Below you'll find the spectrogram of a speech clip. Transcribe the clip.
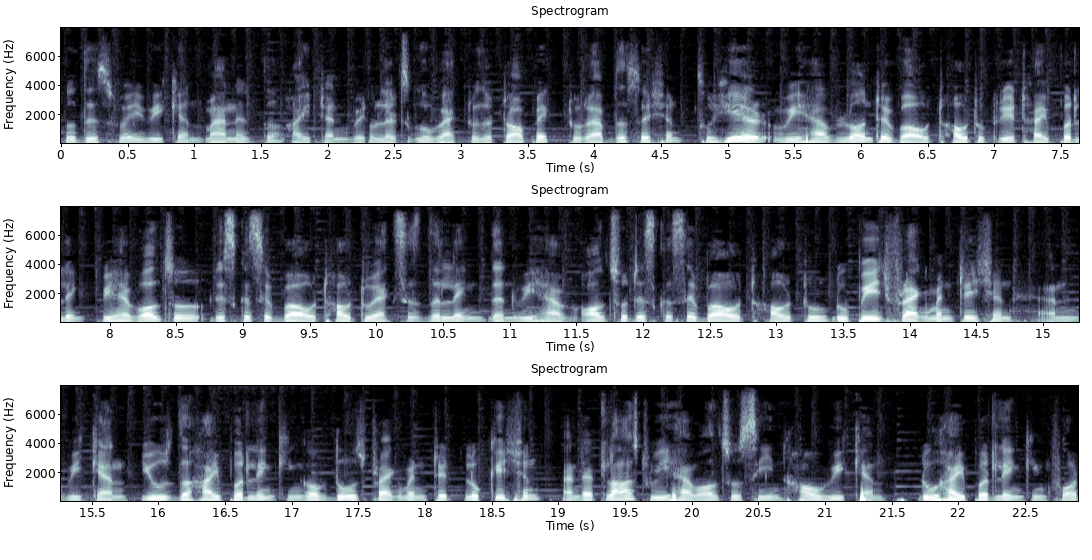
So this way we can manage the height and width. So let's go back to the topic to wrap the session. So here we have learned about how to create hyperlink. We have also discussed about how to access the link. Then we have also discussed about how to do page fragmentation and we can use the hyperlinking of those fragmented location. And at last we have also seen how we can do hyperlinking for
